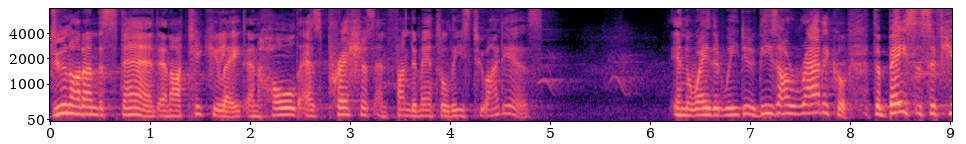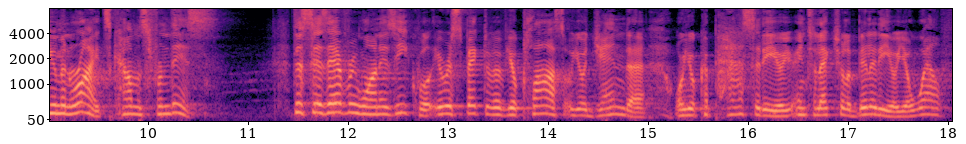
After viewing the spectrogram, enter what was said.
do not understand and articulate and hold as precious and fundamental these two ideas in the way that we do. These are radical. The basis of human rights comes from this. This says everyone is equal, irrespective of your class or your gender or your capacity or your intellectual ability or your wealth.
